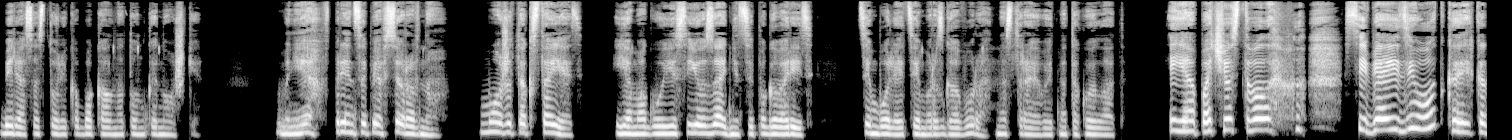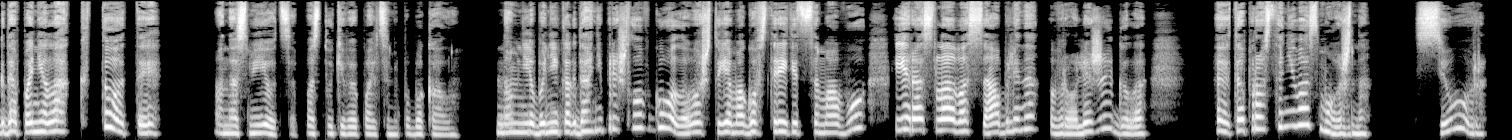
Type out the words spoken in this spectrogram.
беря со столика бокал на тонкой ножке. «Мне, в принципе, все равно. Может так стоять. Я могу и с ее задницей поговорить. Тем более тема разговора настраивает на такой лад. «Я почувствовала себя идиоткой, когда поняла, кто ты». Она смеется, постукивая пальцами по бокалу. Но мне бы никогда не пришло в голову, что я могу встретить самого Ярослава Саблина в роли Жигала. Это просто невозможно. Сюр.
